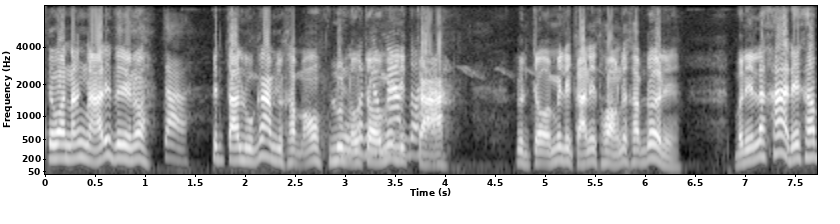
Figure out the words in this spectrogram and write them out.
แต่ว่าหนังหนาที่ตัวนี้เนาะจ้าเป็นตาลูกงามอยู่ครับเอารุ่นเอาเจ้าอเมริกา รุ่นเจ้าอเมริกาในทองเด้อครับเด้อนี่บัดนี้ราคาเด้ครับ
